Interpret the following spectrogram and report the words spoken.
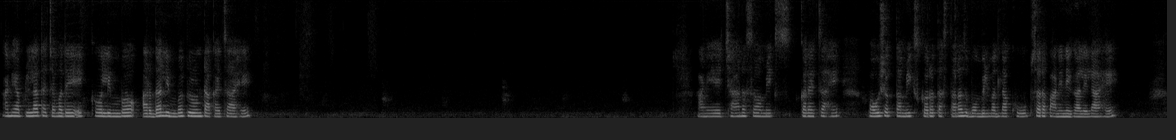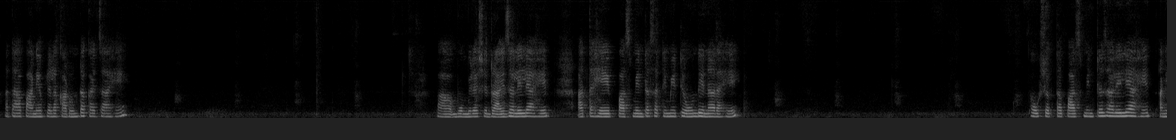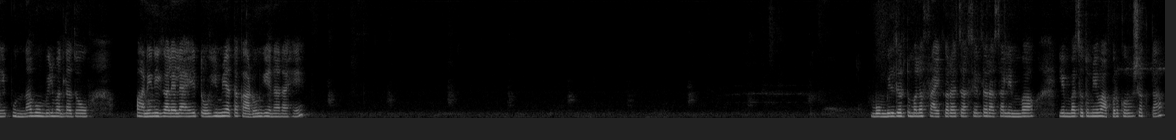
आणि आपल्याला त्याच्यामध्ये एक लिंब अर्धा लिंब पिळून टाकायचा आहे. आणि छान असं मिक्स करायचं आहे. पाहू शकता मिक्स करत असतानाच बोंबीलमधला खूप सारं पाणी निघालेलं आहे. आता हा पाणी आपल्याला काढून टाकायचं आहे. पा बोंबील असे ड्राय झालेले आहेत. आता हे पाच मिनटासाठी मी ठेवून देणार आहे. पाहू शकता पाच मिनटं झालेली आहेत आणि पुन्हा बोंबीलमधला जो पाणी निघालेला आहे तोही मी आता काढून घेणार आहे. बोंबील जर तुम्हाला फ्राय करायचा असेल तर असा लिंब लिंबाचा तुम्ही वापर करू शकता.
